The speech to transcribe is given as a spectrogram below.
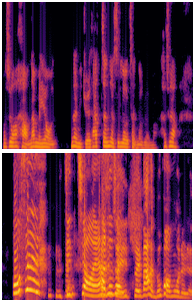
我说：“好，那没有，那你觉得他真的是热忱的人吗？”他这样。不是 尖叫哎、欸，他就嘴嘴巴很多泡沫的人，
